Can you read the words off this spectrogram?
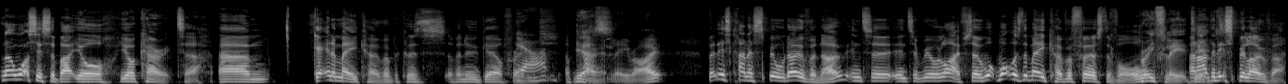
now what's this about your, your character? Um, getting a makeover because of a new girlfriend, Yeah. Yes. apparently, right? But this kind of spilled over, no, into, into real life. So what, what was the makeover, first of all? Briefly, it And how did. did it spill over?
